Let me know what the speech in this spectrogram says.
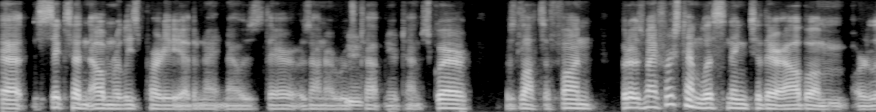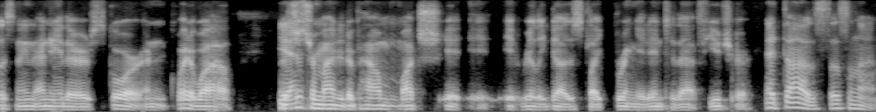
at Six had an album release party the other night, and I was there. It was on a mm. rooftop near Times Square. It was lots of fun, but it was my first time listening to their album or listening to any of their score in quite a while. I Yeah. was just reminded of how much it, it it really does like bring it into that future. It does, doesn't it?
